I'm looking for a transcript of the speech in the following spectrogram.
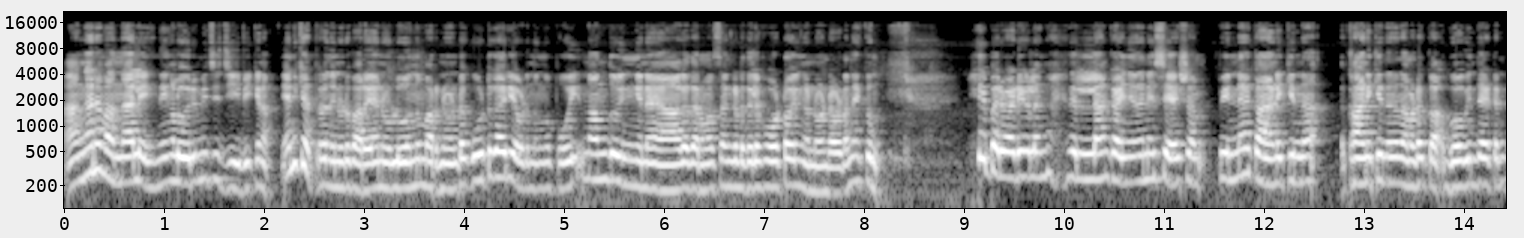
അങ്ങനെ വന്നാലേ നിങ്ങൾ ഒരുമിച്ച് ജീവിക്കണം. എനിക്ക് അത്ര നിന്നോട് പറയാനുള്ളൂ എന്നും പറഞ്ഞുകൊണ്ട് കൂട്ടുകാരി അവിടെ നിന്ന് പോയി. നന്ദു ഇങ്ങനെ ആകെ ധർമ്മസങ്കടത്തിലെ ഫോട്ടോയും കണ്ടുകൊണ്ട് അവിടെ നിൽക്കുന്നു. ഈ പരിപാടികളും ഇതെല്ലാം കഴിഞ്ഞതിന് ശേഷം പിന്നെ കാണിക്കുന്ന കാണിക്കുന്നത് നമ്മുടെ ഗോവിന്ദേട്ടൻ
